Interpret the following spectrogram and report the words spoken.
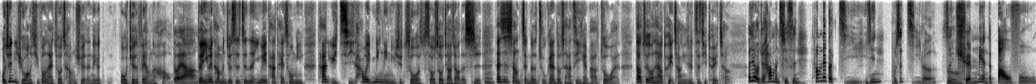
我觉得你取王熙凤来做长雪的那个，我觉得非常的好。对啊，对，因为他们就是真的，因为他太聪明，他与其他会命令你去做手手脚脚的事，嗯，但是上整个的主干都是他自己可以把它做完，到最后他要退场也是自己退场。而且我觉得他们其实他们那个急已经不是急了，是全面的包袱。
